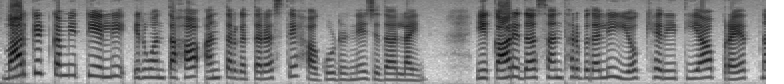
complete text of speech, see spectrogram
ಮಾರ್ಕೆಟ್ ಕಮಿಟಿಯಲ್ಲಿ ಇರುವಂತಹ ಅಂತರ್ಗತ ರಸ್ತೆ ಹಾಗೂ ಡ್ರೈನೇಜದ ಲೈನ್ ಈ ಕಾರ್ಯದ ಸಂದರ್ಭದಲ್ಲಿ ಯೋಗ್ಯ ರೀತಿಯ ಪ್ರಯತ್ನ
